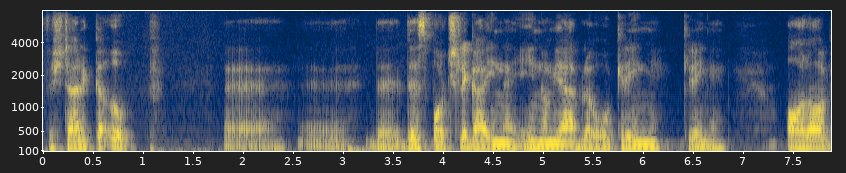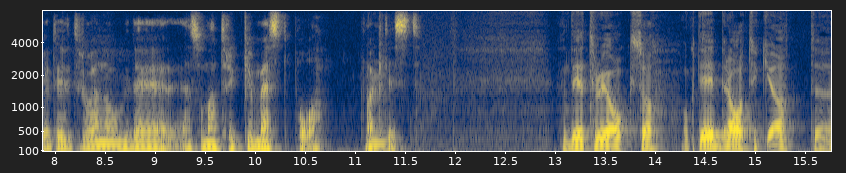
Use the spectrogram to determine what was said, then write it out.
förstärka upp eh, eh, det, det sportsliga in, inom Gävle och kring, kring A-laget. Det tror jag nog det är som man trycker mest på faktiskt. Mm. Det tror jag också. Och det är bra tycker jag att uh,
